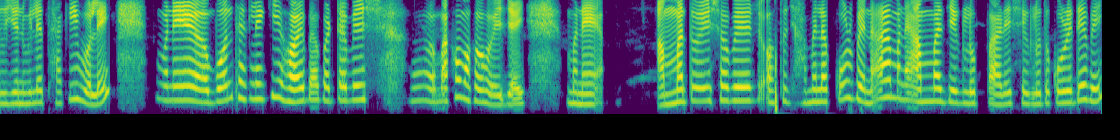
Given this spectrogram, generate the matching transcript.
দুজন মিলে থাকি বলেই। মানে বোন থাকলে কি হয়, ব্যাপারটা বেশ মাখো মাখো হয়ে যায়। মানে আম্মা তো এসবের অত ঝামেলা করবে না। মানে আম্মা যেগুলো পারে সেগুলো তো করে দেবেই।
